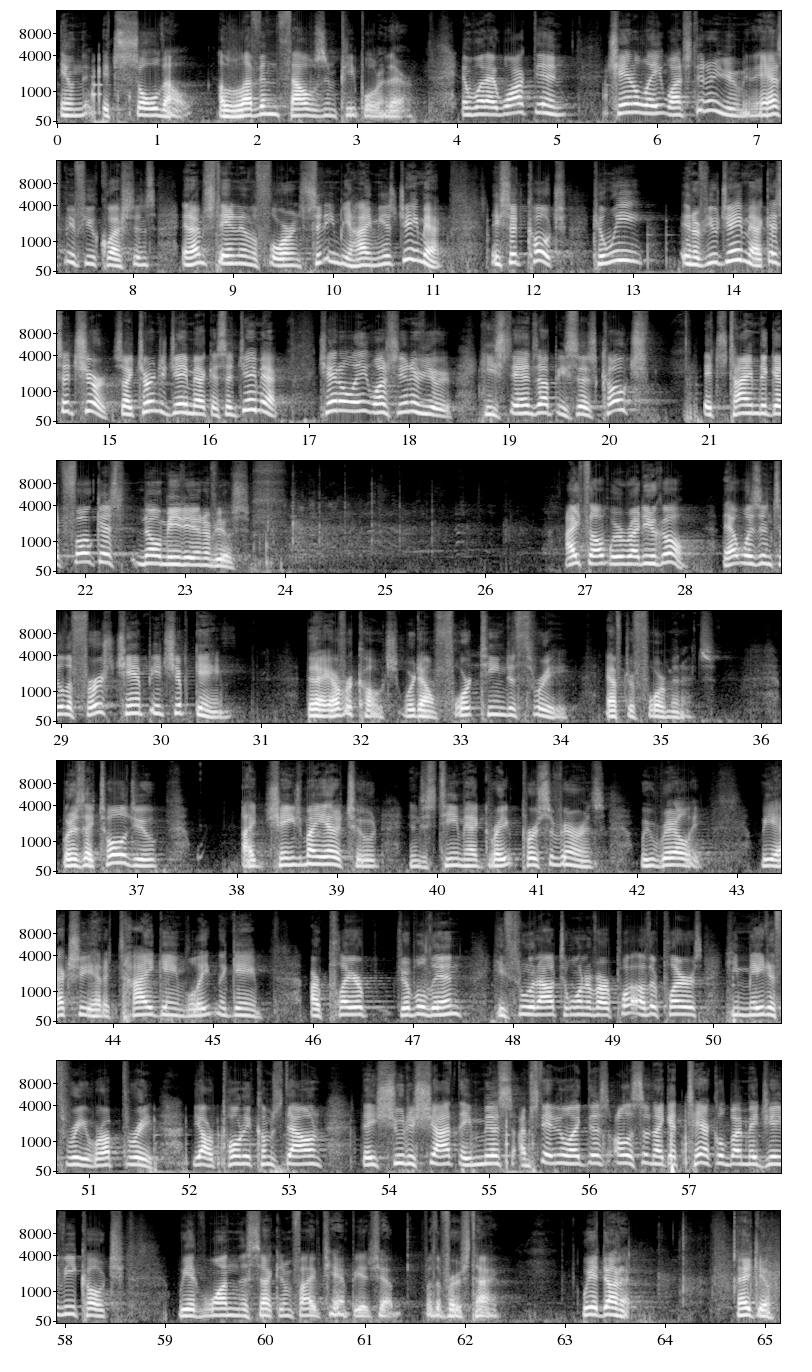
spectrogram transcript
and it's sold out. 11,000 people are there. And when I walked in, Channel 8 wants to interview me. They asked me a few questions, and I'm standing on the floor, and sitting behind me is J-Mac. They said, Coach, can we interview J-Mac? I said, sure. So I turned to J-Mac. I said, J-Mac, Channel 8 wants to interview you. He stands up. He says, Coach, it's time to get focused. No media interviews. I thought we were ready to go. That was until the first championship game that I ever coached. We're down 14 to 3 after four minutes. But as I told you, I changed my attitude, and this team had great perseverance. We rarely, we actually had a tie game late in the game. Our player dribbled in, he threw it out to one of our other players. He made a three. We're up three. The, our opponent comes down. They shoot a shot. They miss. I'm standing like this. All of a sudden, I get tackled by my JV coach. We had won the Section V championship for the first time. We had done it. Thank you.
